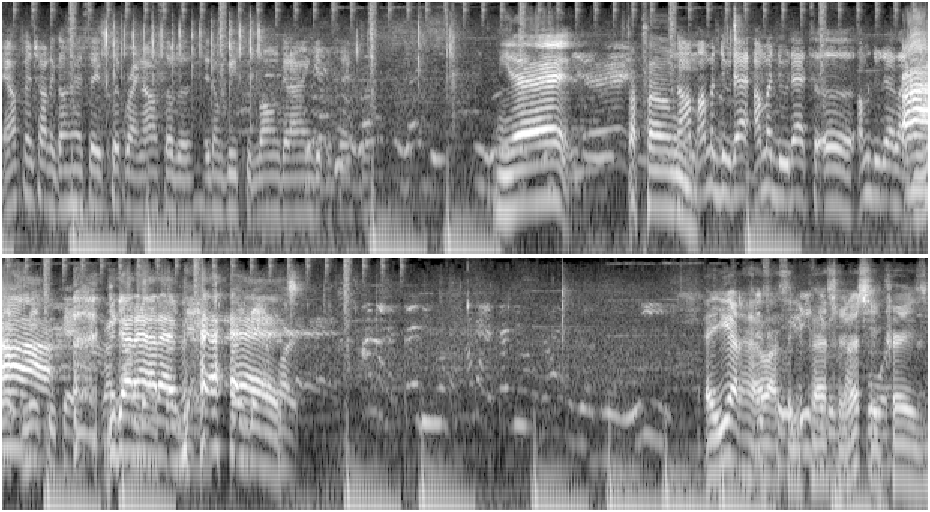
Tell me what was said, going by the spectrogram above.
Yeah, I'm finna try to go ahead and save clip right now so the, it don't be too long that I ain't get to save clip. Yeah. Stop telling No. I'm, I'm gonna do that. I'm gonna do that to uh. I'm gonna do that like Ah, mid, mid 2K. Right you gotta I'm have that first badge. part. I got a 31. I got a 31 dollar lead. Hey, you gotta have That's lots cool. of capture. That shit four. crazy.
